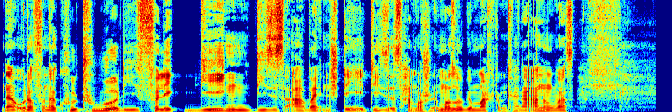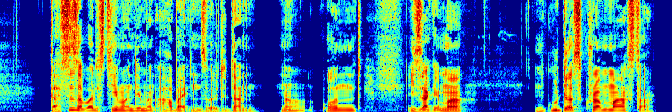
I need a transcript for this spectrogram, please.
Na, oder von der Kultur, die völlig gegen dieses Arbeiten steht, dieses haben wir schon immer so gemacht und keine Ahnung was. Das ist aber das Thema, an dem man arbeiten sollte dann. Ne? Und ich sage immer, ein guter Scrum Master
